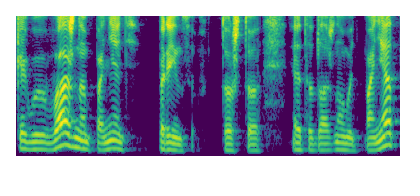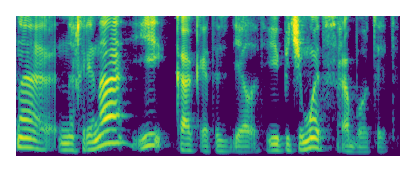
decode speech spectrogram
как бы важно понять принцип. То, что это должно быть понятно, нахрена и как это сделать, и почему это сработает.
